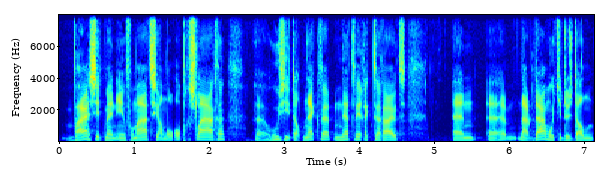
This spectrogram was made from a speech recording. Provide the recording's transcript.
waar zit mijn informatie allemaal opgeslagen? Uh, hoe ziet dat netwerk eruit? En uh, nou, daar moet je dus dan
